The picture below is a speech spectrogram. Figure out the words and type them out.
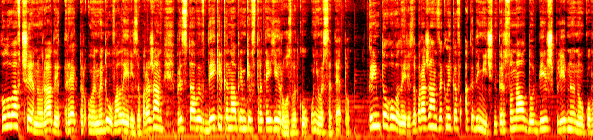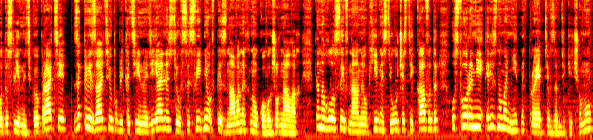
Голова вченої ради, ректор ОНМЕДУ Валерій Запорожан представив декілька напрямків стратегії розвитку університету. Крім того, Валерій Запорожан закликав академічний персонал до більш плідної науково-дослідницької праці з активізацією публікаційної діяльності у всесвітньо впізнаваних наукових журналах та наголосив на необхідності участі кафедр у створенні різноманітних проєктів, завдяки чому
